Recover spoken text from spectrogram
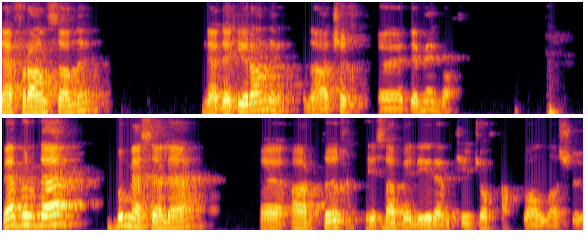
nə Fransanı, nə də İranı. Buna açıq e, demək lazım. Və burada bu məsələ e, artıq hesab eləyirəm ki, çox aktuallaşır.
